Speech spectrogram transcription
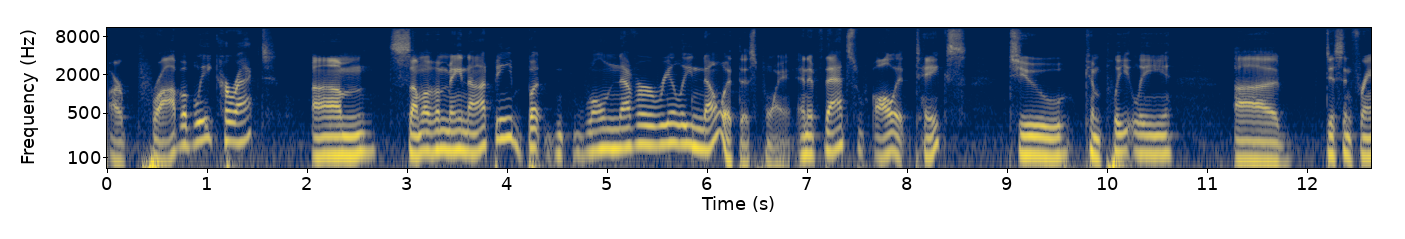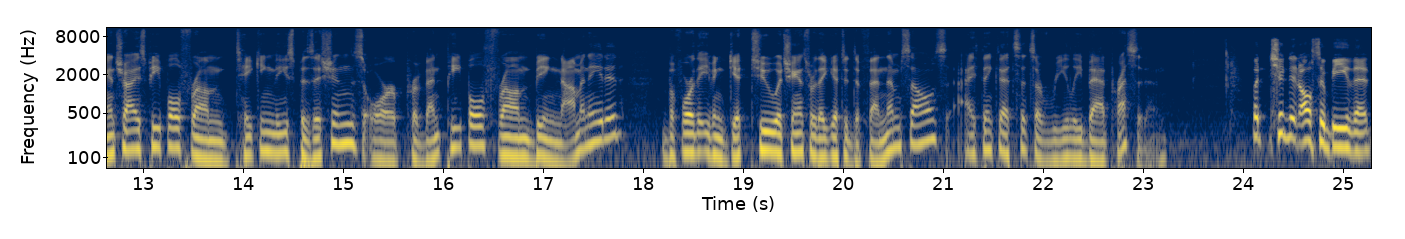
are probably correct. Um, some of them may not be, but we'll never really know at this point. And if that's all it takes to completely uh, disenfranchise people from taking these positions or prevent people from being nominated before they even get to a chance where they get to defend themselves, I think that sets a really bad precedent. But shouldn't it also be that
